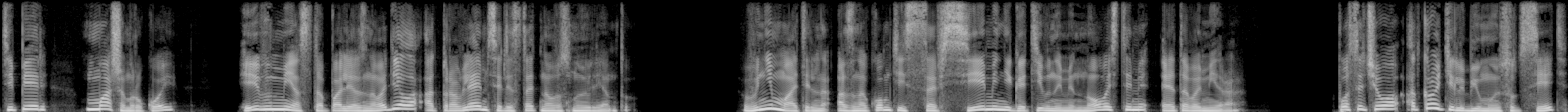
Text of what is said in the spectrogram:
Теперь машем рукой и вместо полезного дела отправляемся листать новостную ленту. Внимательно ознакомьтесь со всеми негативными новостями этого мира. После чего откройте любимую соцсеть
